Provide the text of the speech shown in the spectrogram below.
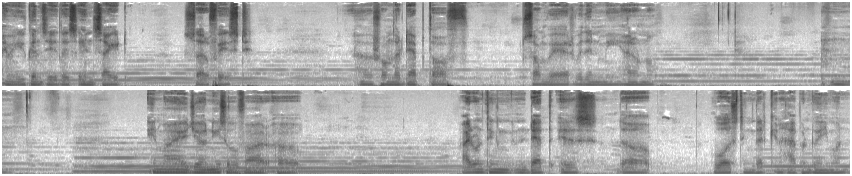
I mean, you can say this insight surfaced uh, from the depth of somewhere within me. I don't know. in my journey so far, uh, I don't think death is the worst thing that can happen to anyone.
